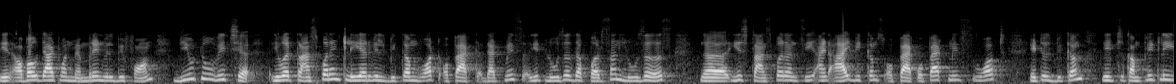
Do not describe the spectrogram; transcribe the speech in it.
in, above that one membrane will be formed due to which uh, your transparent layer will become what opaque that means it loses the person loses uh, his transparency and eye becomes opaque opaque means what it will become it completely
